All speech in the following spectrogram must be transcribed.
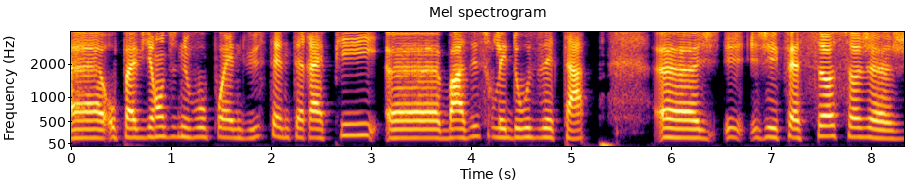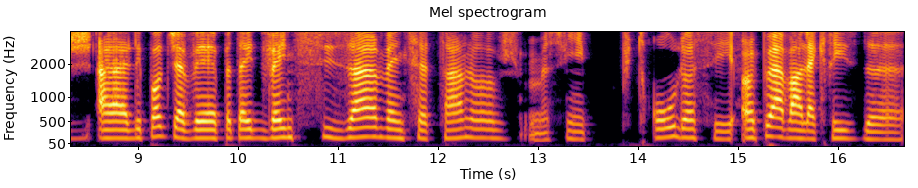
Euh, au pavillon du nouveau point de vue. C'était une thérapie euh, basée sur les 12 étapes. Euh, j'ai fait ça, ça, je, à l'époque, j'avais peut-être 26 ans, 27 ans, là, je me souviens plus trop, là, c'est un peu avant la crise de,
